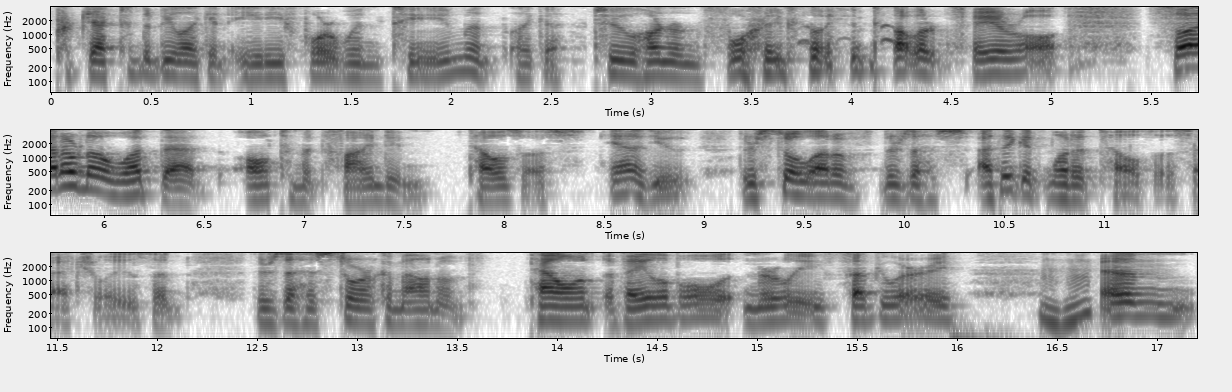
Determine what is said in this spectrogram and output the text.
projected to be like an 84 win team and like a 240 million dollar payroll. So I don't know what that ultimate finding tells us. Yeah, you there's still a lot of there's a, I think it, what it tells us actually is that there's a historic amount of talent available in early February, and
